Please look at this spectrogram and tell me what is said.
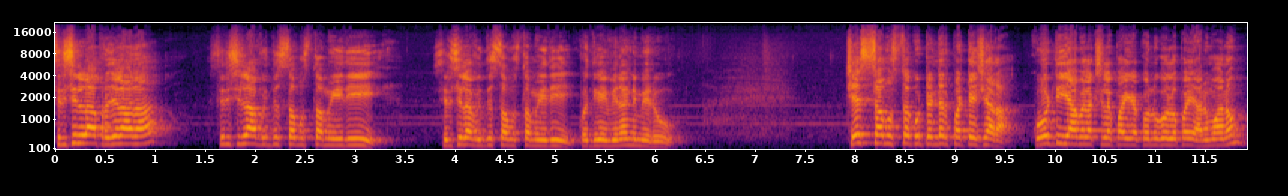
సిరిసిల్ల ప్రజలారా? సిరిసిల్ల విద్యుత్ సంస్థ మీది. సిరిసిల్ల విద్యుత్ సంస్థ మీది. కొద్దిగా వినండి మీరు. చెస్ సంస్థకు టెండర్ పట్టేశారా? కోటి యాభై లక్షల పైగా కొనుగోలుపై అనుమానం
